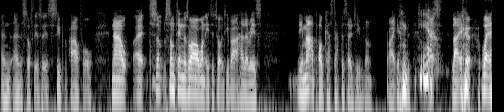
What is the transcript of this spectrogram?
and and stuff that's it's super powerful. Now, uh, some, something as well I wanted to talk to you about Heather is the amount of podcast episodes you've done, right? yeah. Uh, like when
